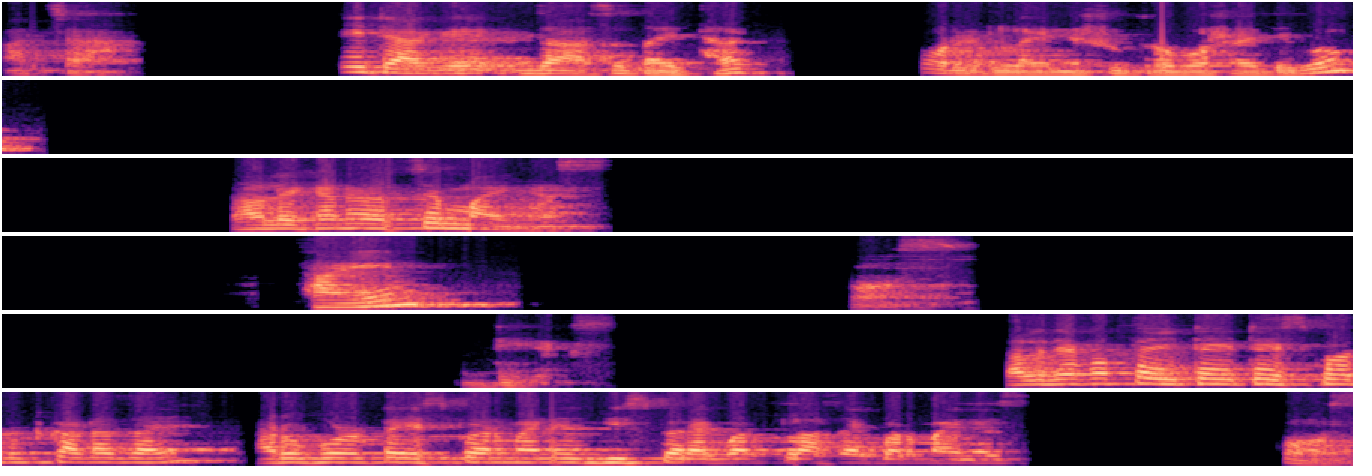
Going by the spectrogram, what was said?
আচ্ছা এটা আগে যা আছে তাই থাক, পরের লাইনে সূত্র বসাই দিব। তাহলে এখানে হচ্ছে মাইনাস সাইন কস ডিএক্স তাহলে দেখো তো এটা এটা স্কোয়ার রুট কাটা যায়, আর উপরটা স্কোয়ার মাইনাস বি স্কোয়ার একবার প্লাস একবার মাইনাস কস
